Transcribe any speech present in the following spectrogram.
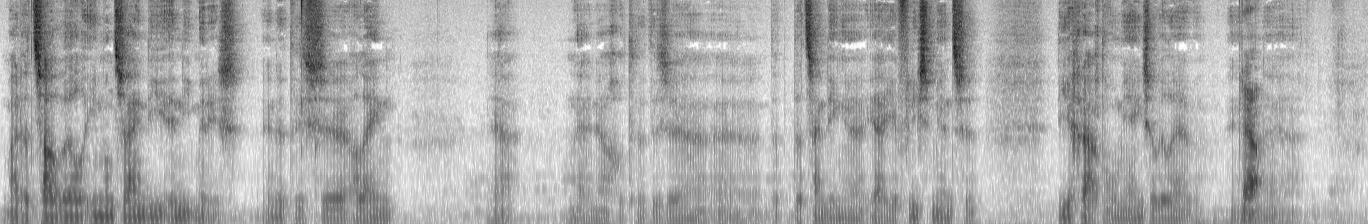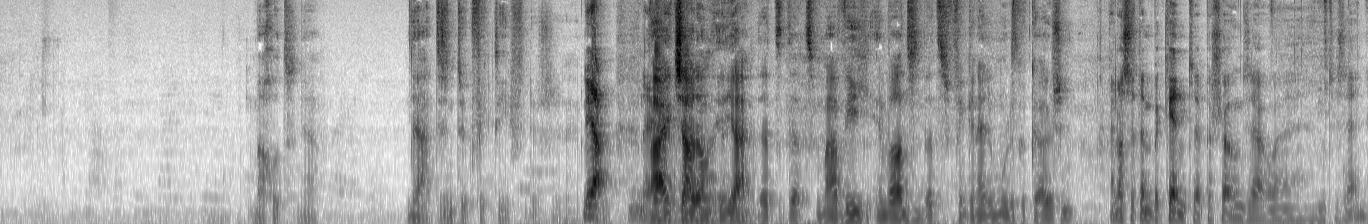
maar dat zou wel iemand zijn die er niet meer is. En dat is alleen. Ja, nee, nou goed, dat, is, eh, eh, dat, dat zijn dingen. Ja, je verliest mensen die je graag nog om je heen zou willen hebben. En, Ja. eh, maar goed, ja. Ja, het is natuurlijk fictief. Dus, Ja, nee. maar ik zou dan, ja, dat, dat, maar wie en wat, dat vind ik een hele moeilijke keuze. En als het een bekend eh, persoon zou moeten zijn?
